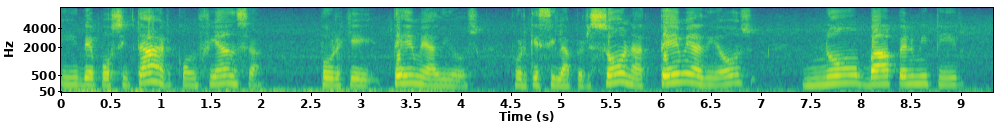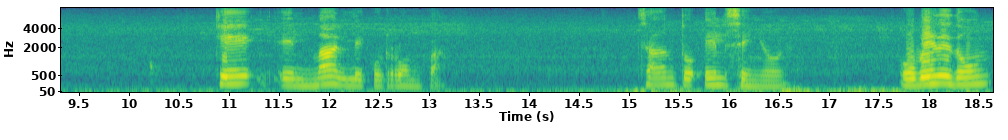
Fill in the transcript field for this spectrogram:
y depositar confianza porque teme a Dios. Porque si la persona teme a Dios, no va a permitir que el mal le corrompa santo el Señor. Obededón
